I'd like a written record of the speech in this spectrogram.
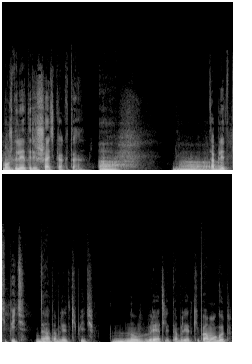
Можно ли это решать как-то? А, а, таблетки пить? Да, таблетки пить. Ну, вряд ли таблетки помогут.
